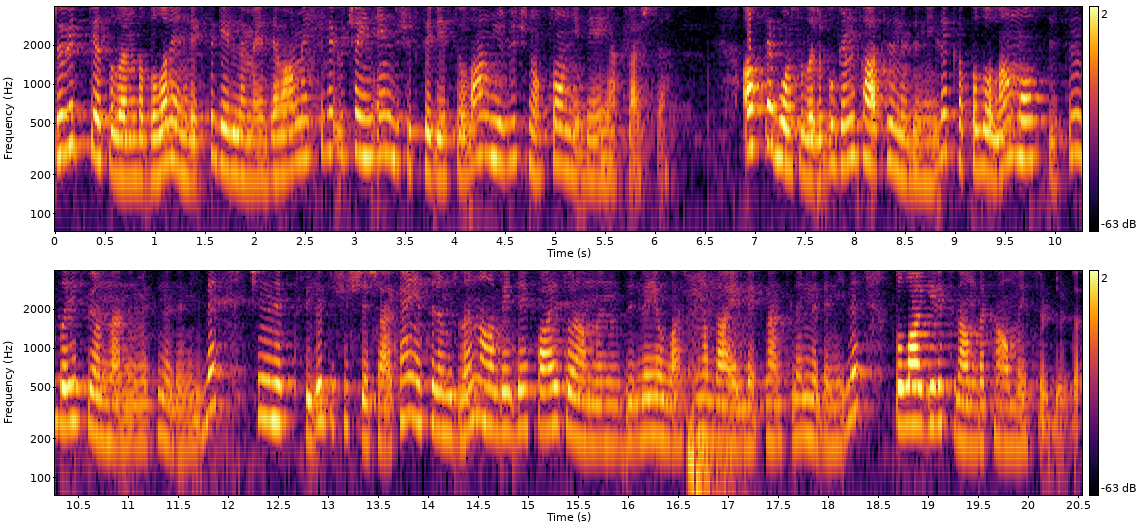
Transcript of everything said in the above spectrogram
Döviz piyasalarında dolar endeksi gerilemeye devam etti ve 3 ayın en düşük seviyesi olan 103.17'ye yaklaştı. Asya borsaları bugün tatil nedeniyle kapalı olan Wall Street'in zayıf yönlendirmesi nedeniyle Çin'in etkisiyle düşüş yaşarken yatırımcıların ABD faiz oranlarının zirveye ulaştığına dair beklentileri nedeniyle dolar geri planda kalmayı sürdürdü.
